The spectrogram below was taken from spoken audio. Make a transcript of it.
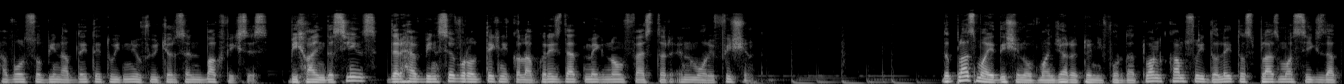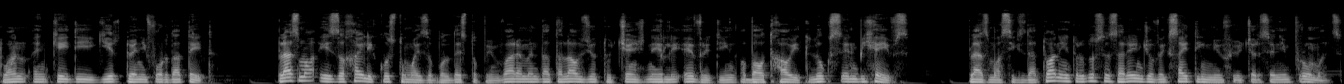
have also been updated with new features and bug fixes. Behind the scenes, there have been several technical upgrades that make GNOME faster and more efficient. The Plasma edition of Manjaro 24.1 comes with the latest Plasma 6.1 and KDE Gear 24.8. Plasma is a highly customizable desktop environment that allows you to change nearly everything about how it looks and behaves, Plasma 6.1 introduces a range of exciting new features and improvements.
